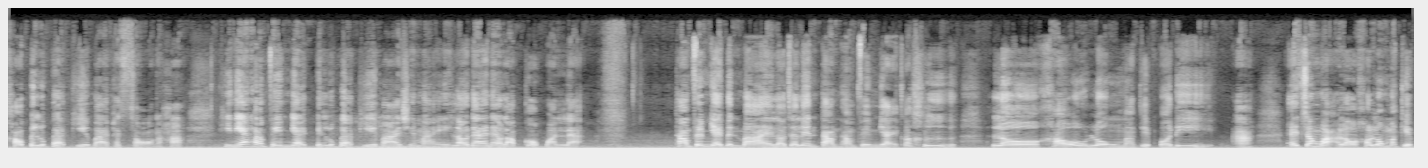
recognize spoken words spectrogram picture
เขาเป็นรูปแบบ PA by แพทสองนะคะ ทีเนี้ยทำเฟรมใหญ่เป็นรูปแบบ PA by ใช่ไหม เราได้แนวรับกรอบวันแล้ว ทำเฟรมใหญ่เป็นบาย เราจะเล่นตามทำเฟรมใหญ่ก็คือ รอเขาลงมาเก็บบอดี้อะไอจังหวะรอเขาลงมาเก็บ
